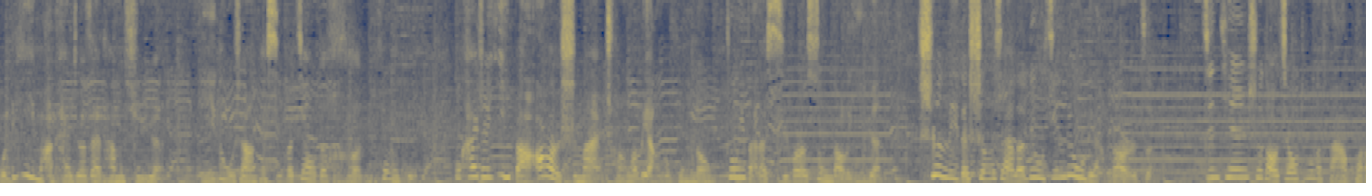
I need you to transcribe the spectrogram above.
我立马开车载他们去医院。一路上他媳妇叫得很痛苦，我开着一百二十迈闯了两个红灯，终于把他媳妇送到了医院，顺利的生下了六斤六两的儿子。今天收到交通的罚款，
